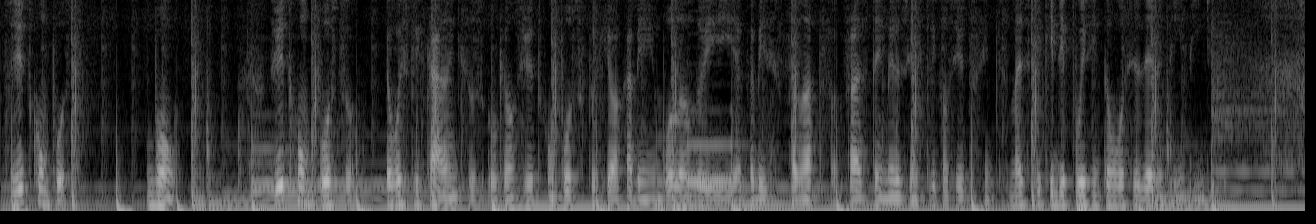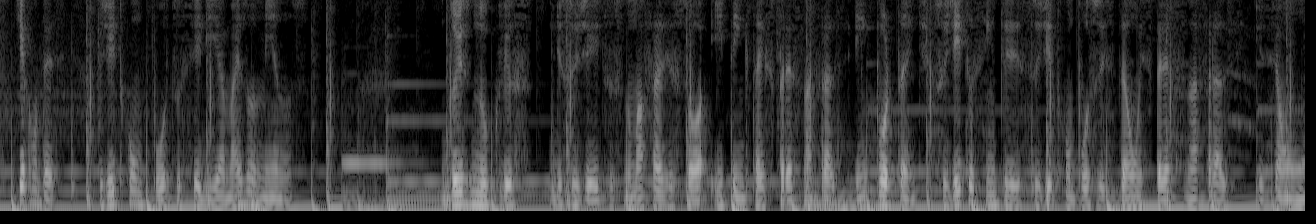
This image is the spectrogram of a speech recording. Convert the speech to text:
Sujeito composto. Bom, sujeito composto, eu vou explicar antes o que é um sujeito composto porque eu acabei me embolando e acabei falando a frase primeiro sem explicar o sujeito simples. Mas expliquei depois, então vocês devem ter entendido. O que acontece? Sujeito composto seria mais ou menos dois núcleos de sujeitos numa frase só e tem que estar expresso na frase. É importante. Sujeito simples e sujeito composto estão expressos na frase. Isso é um,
